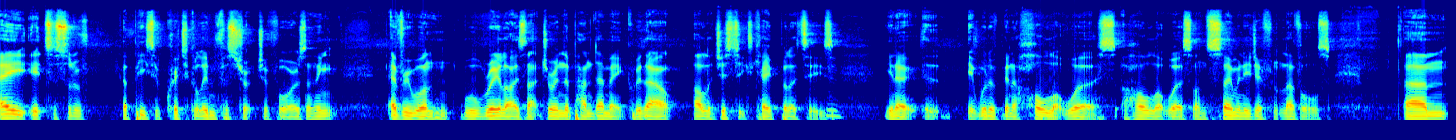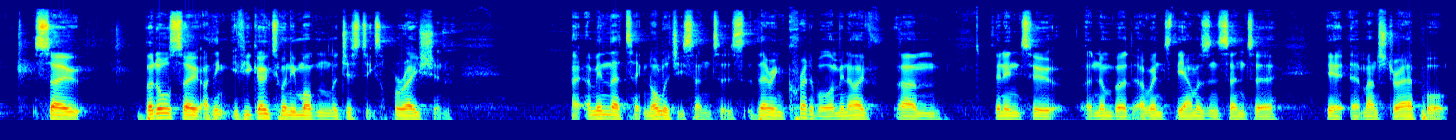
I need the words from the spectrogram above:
a it's a sort of a piece of critical infrastructure for us. I think everyone will realise that during the pandemic, without our logistics capabilities, mm. you know, it, would have been a whole lot worse, a whole lot worse on so many different levels. Um, so, but also, I think if you go to any modern logistics operation, I, in their technology centres. They're incredible. I mean, I've um, been into a number. I went to the Amazon Centre at Manchester Airport,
